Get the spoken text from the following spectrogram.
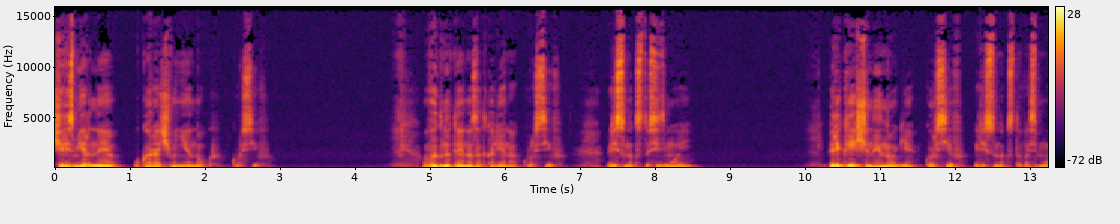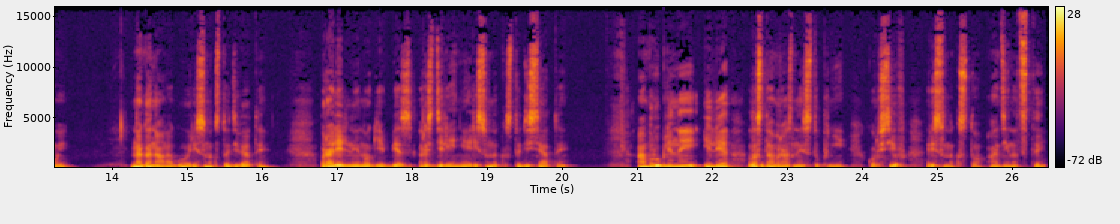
Чрезмерное укорачивание ног, курсив. Выгнутое назад колено, курсив, рисунок 107. Перекрещенные ноги, курсив, рисунок 108. Нога на ногу, рисунок 109. Параллельные ноги без разделения, рисунок 110. Обрубленные или ластообразные ступни, курсив, рисунок 111.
